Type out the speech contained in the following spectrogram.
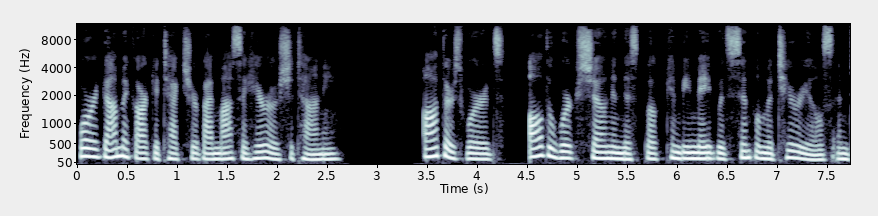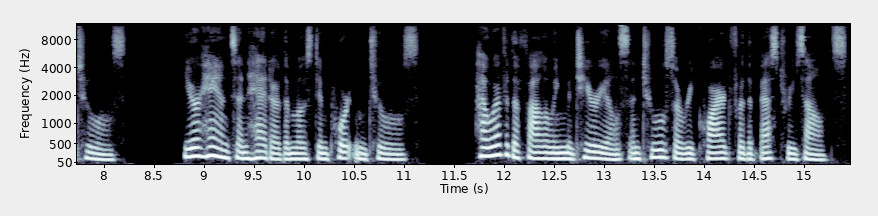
Origamic Architecture by Masahiro Chatani. Author's words All the works shown in this book can be made with simple materials and tools. Your hands and head are the most important tools. However, the following materials and tools are required for the best results.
